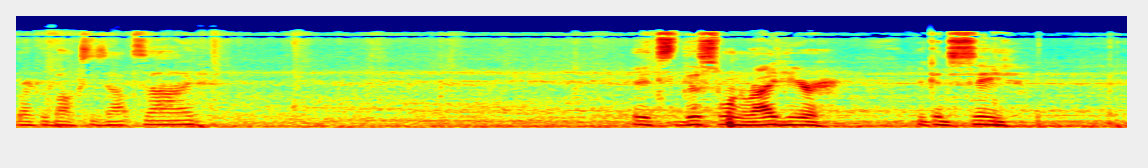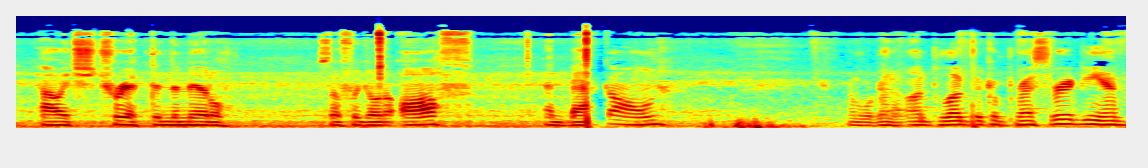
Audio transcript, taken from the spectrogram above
Breaker box is outside. It's this one right here. You can see how it's tripped in the middle. So if we go to off and back on, and we're gonna unplug the compressor again.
